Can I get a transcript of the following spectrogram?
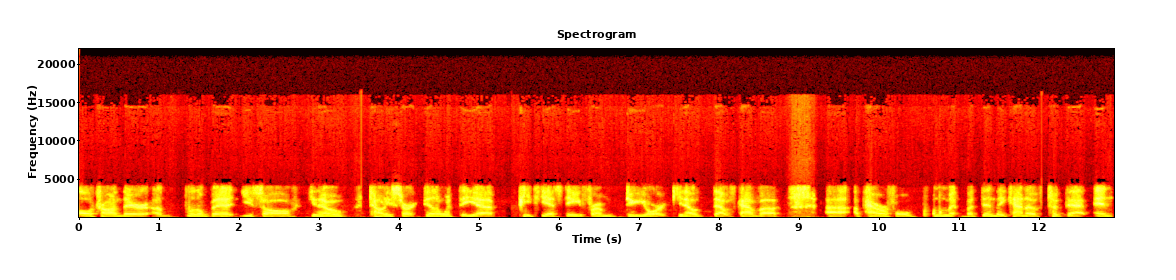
Ultron, there a little bit. You saw, you know, Tony Stark dealing with the uh, PTSD from New York. You know, that was kind of a uh, a powerful moment. But then they kind of took that and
